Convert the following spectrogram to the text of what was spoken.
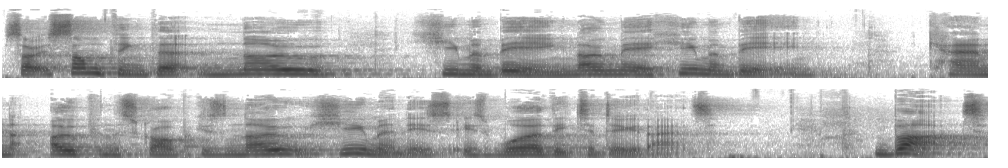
So it's something that no human being, no mere human being, can open the scroll because no human is, is worthy to do that. But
